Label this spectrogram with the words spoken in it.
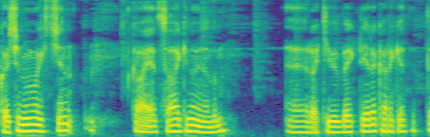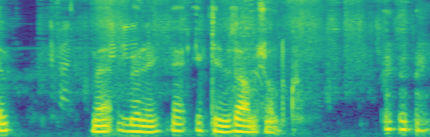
kaçırmamak için gayet sakin oynadım. Ee, rakibi bekleyerek hareket ettim. Ve böylelikle ilk kilimizi almış olduk.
